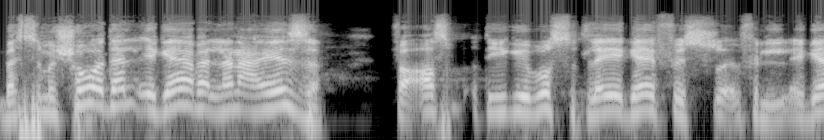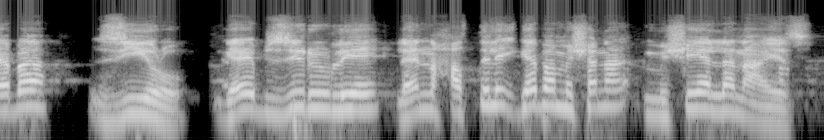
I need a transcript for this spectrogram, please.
بس مش هو ده الإجابة اللي أنا عايزها. فأصب... تيجي بص تلاقي جايب في الس... في الإجابة zero جايب zero ليه؟ لأن حط لي إجابة مش أنا مش هي اللي أنا عايزها.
